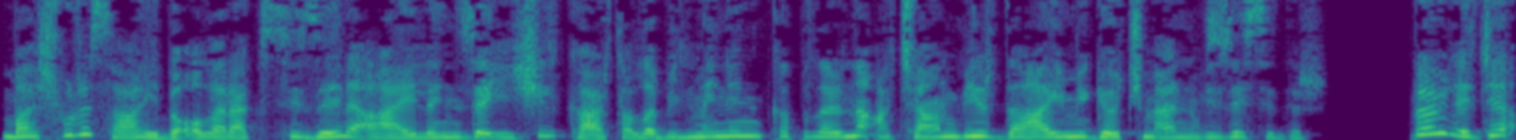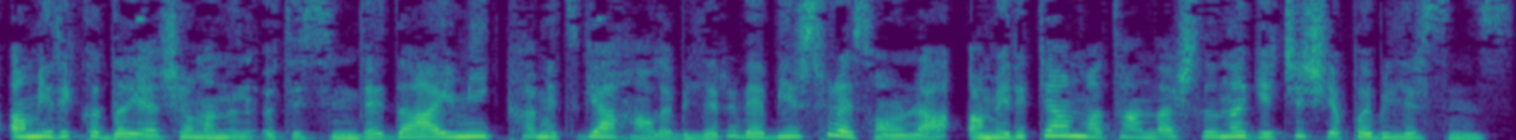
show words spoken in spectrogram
başvuru sahibi olarak size ve ailenize yeşil kart alabilmenin kapılarını açan bir daimi göçmen vizesidir. Böylece Amerika'da yaşamanın ötesinde daimi ikametgah alabilir ve bir süre sonra Amerikan vatandaşlığına geçiş yapabilirsiniz.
